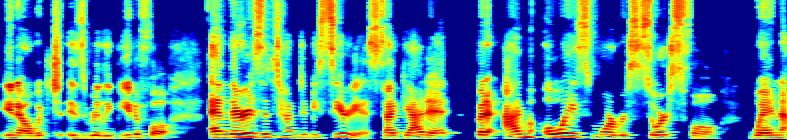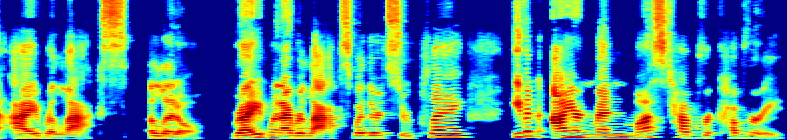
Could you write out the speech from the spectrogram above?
you know, which is really beautiful and there is a time to be serious. I get it. But I'm always more resourceful when I relax a little, right? When I relax, whether it's through play, even Ironmen must have recovery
